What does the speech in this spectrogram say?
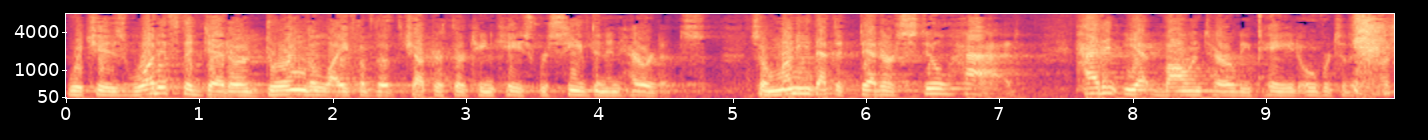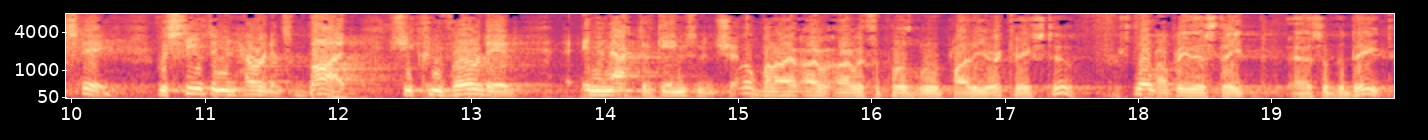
which is what if the debtor, during the life of the Chapter 13 case, received an inheritance? So, money that the debtor still had hadn't yet voluntarily paid over to the trustee, received an inheritance, but she converted in an act of gamesmanship. Well, but I, I, I would suppose it would apply to your case too. Well, property of the estate as of the date.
